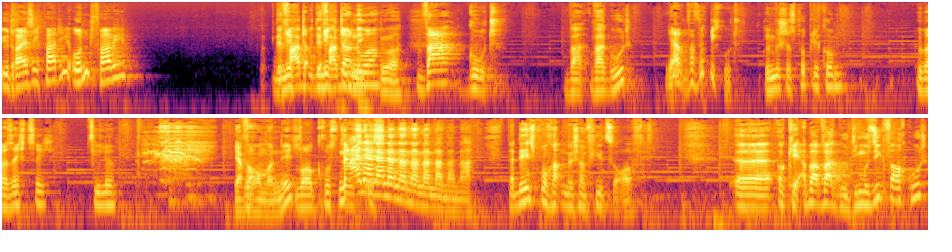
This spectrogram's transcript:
Ü30 Party. Und Fabi? Der Nickt- Fabi, der nickt Fabi nickt nur. War gut. War, war gut? Ja, war wirklich gut. Gemischtes Publikum. Über 60. Viele. Ja, warum auch nicht? Groß. Nein, nein, nein, nein, nein, nein, nein, nein, nein, nein. Da- Den Spruch hatten wir schon viel zu oft. Äh, okay, aber war gut. Die Musik war auch gut.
